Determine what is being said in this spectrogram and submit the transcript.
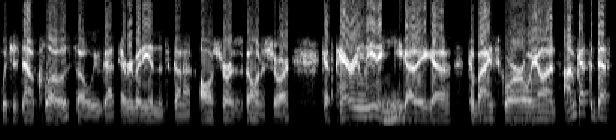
which is now closed, so we've got everybody in that's gonna all shores is going ashore. Got Perry leading. He got a uh, combined score early on. I've got the best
